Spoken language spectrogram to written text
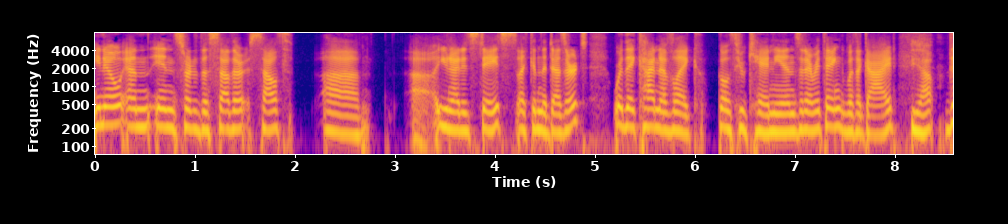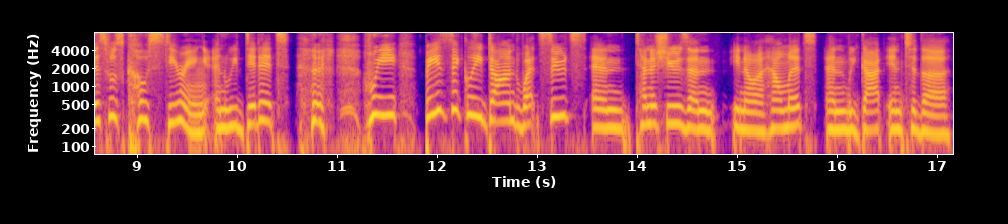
you know, and in sort of the southern south uh, uh, United States, like in the deserts, where they kind of like go through canyons and everything with a guide. Yep. This was coasteering, and we did it. we basically donned wetsuits and tennis shoes and you know a helmet, and we got into the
